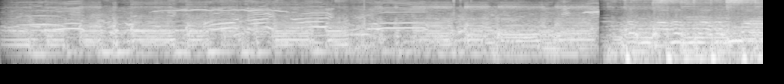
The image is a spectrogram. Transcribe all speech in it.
Oh, oh.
